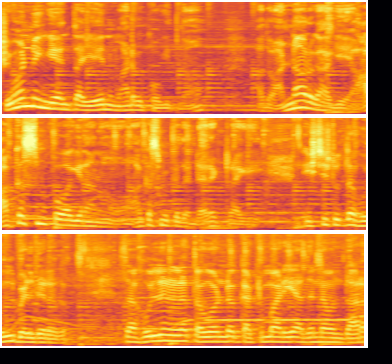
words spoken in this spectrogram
ಶಿವಣ್ಣಿಂಗೆ ಅಂತ ಏನು ಮಾಡಬೇಕು ಹೋಗಿದ್ನೋ ಅದು ಅಣ್ಣವ್ರಿಗಾಗಿ ಆಕಸ್ಮಿಕವಾಗಿ ನಾನು ಆಕಸ್ಮಿಕದ ಡೈರೆಕ್ಟ್ರಾಗಿ ಇಷ್ಟಿಷ್ಟು ಉದ್ದ ಹುಲ್ಲು ಬೆಳೆದಿರೋದು. ಸೊ ಹುಲ್ಲನ್ನೆಲ್ಲ ತೊಗೊಂಡು ಕಟ್ ಮಾಡಿ ಅದನ್ನು ಒಂದು ದಾರ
